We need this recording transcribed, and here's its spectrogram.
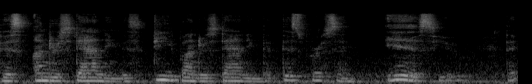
this understanding, this deep understanding that this person is you, that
